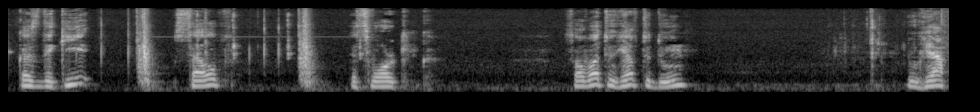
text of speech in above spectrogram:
Because the key self is working. So what you have to do you have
